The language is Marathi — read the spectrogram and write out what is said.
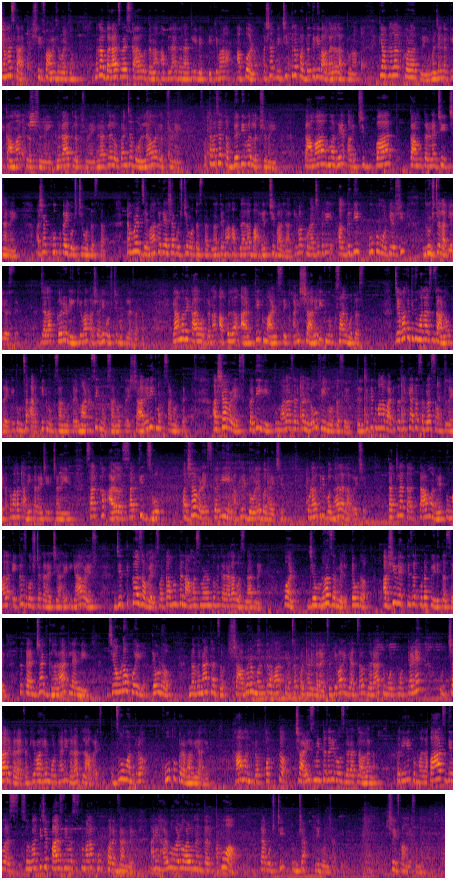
नमस्कार श्री स्वामी समर्थ. बघा बऱ्याच वेळेस काय होतं ना आपल्या घरातली व्यक्ती किंवा आपण अशा विचित्र पद्धतीने वागायला लागतो ना की आपल्याला कळत नाही. म्हणजे नक्की कामात लक्ष नाही घरात लक्ष नाही घरातल्या लोकांच्या बोलण्यावर लक्ष नाही स्वतःच्या तब्येतीवर लक्ष नाही कामामध्ये अजिबात काम करण्याची इच्छा नाही अशा खूप काही गोष्टी होत असतात. त्यामुळे जेव्हा कधी अशा गोष्टी होत असतात ना तेव्हा आपल्याला बाहेरची बाधा किंवा कोणाची तरी अगदी खूप मोठी अशी दृष्ट लागलेली असते. ज्याला करणी किंवा अशाही गोष्टी म्हटल्या जातात. यामध्ये काय होतं ना आपलं आर्थिक मानसिक आणि शारीरिक नुकसान होत असतं. जेव्हा कधी तुम्हाला असं जाणवतंय की तुमचं आर्थिक नुकसान होतंय मानसिक नुकसान होतंय शारीरिक नुकसान होतंय अशा वेळेस कधीही तुम्हाला जर का लो फील होत असेल तर जिथे तुम्हाला वाटत असेल की आता सगळं संपलंय आता मला काही करायची इच्छा नाही सारखं आळस सारखी झोप अशा वेळेस कधीही आपले डोळे बघायचे कोणाला तरी बघायला लावायचे. त्यातल्या त्यात त्यामध्ये तुम्हाला एकच गोष्ट करायची आहे. यावेळेस जितकं जमेल स्वतःहून तर नामस्मरण तुम्ही करायला बसणार नाही. पण जेवढं जमेल तेवढं. अशी व्यक्ती जर कुठं पीडित असेल तर त्यांच्या घरातल्यांनी जेवढं होईल तेवढं नवनाथाचं शाबर मंत्र हा ह्याचं पठण करायचं किंवा ह्याचं घरात मोठमोठ्याने उच्चार करायचा किंवा हे मोठ्याने घरात लावायचं. जो मंत्र खूप प्रभावी आहे. हा मंत्र फक्त चाळीस मिनटं जरी रोज घरात लावला ना तरीही तुम्हाला पाच दिवस सुरुवातीचे पाच दिवसच तुम्हाला खूप फरक जाणवेल. आणि हळूहळू हळू नंतर आपोआप त्या गोष्टी तुमच्या निघून जातील. श्री स्वामी समर्थ.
